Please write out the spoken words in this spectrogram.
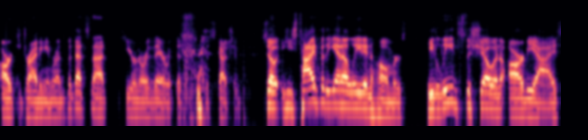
art to driving in runs, but that's not here nor there with this discussion. So he's tied for the NL lead in homers. He leads the show in RBIs.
